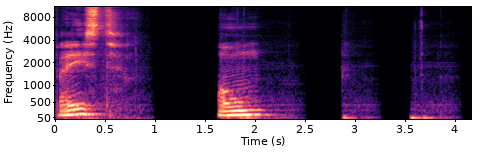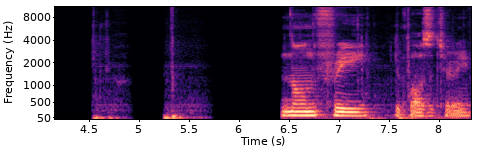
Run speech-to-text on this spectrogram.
Paste home non-free repository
